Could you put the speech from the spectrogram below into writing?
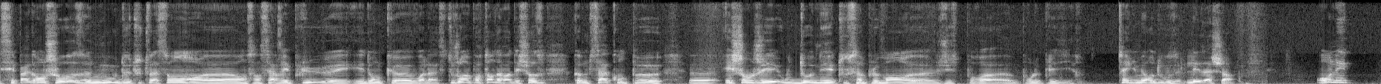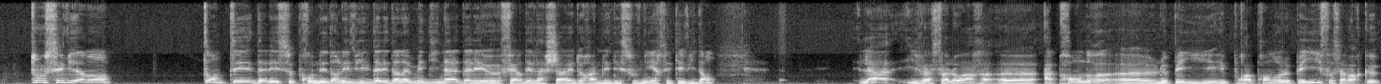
c'est pas grand chose. Nous, de toute façon, euh, on s'en servait plus. Et, donc, euh, voilà, c'est toujours important d'avoir des choses comme ça qu'on peut euh, échanger ou donner tout simplement juste pour, le plaisir. numéro 12, les achats. On est tous évidemment tentés d'aller se promener dans les villes, d'aller dans la Médina, d'aller faire des achats et de ramener des souvenirs, c'est évident. Là, il va falloir apprendre le pays. Et pour apprendre le pays, il faut savoir que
